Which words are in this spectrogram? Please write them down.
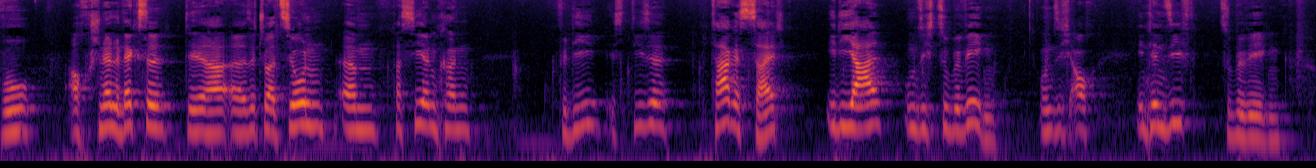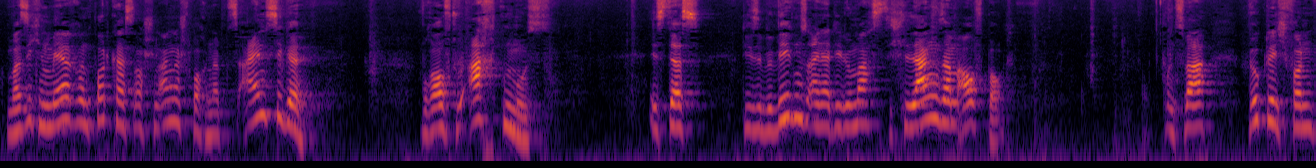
wo auch schnelle Wechsel der äh, Situationen ähm, passieren können, für die ist diese Tageszeit ideal, um sich zu bewegen und sich auch intensiv zu bewegen. Und was ich in mehreren Podcasts auch schon angesprochen habe, das Einzige, worauf du achten musst, ist, dass diese Bewegungseinheit, die du machst, sich langsam aufbaut. Und zwar wirklich von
